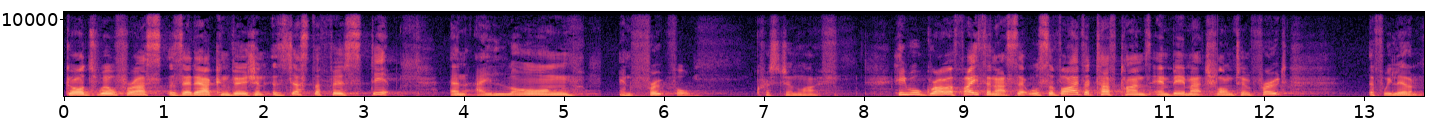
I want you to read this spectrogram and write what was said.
God's will for us is that our conversion is just the first step in a long and fruitful Christian life. He will grow a faith in us that will survive the tough times and bear much long term fruit if we let Him.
